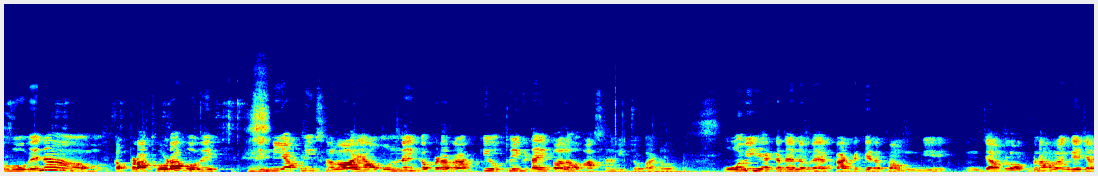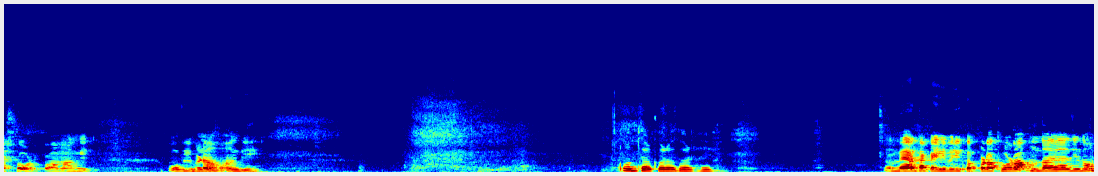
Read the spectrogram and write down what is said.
ਹੋਵੇ ਨਾ ਕੱਪੜਾ ਥੋੜਾ ਹੋਵੇ ਜਿੰਨੀ ਆਪਣੀ ਸਲਵਾਰ ਆ ਉਨਾ ਹੀ ਕੱਪੜਾ ਰੱਖ ਕੇ ਉੱਥੇ ਹੀ ਕਟਾਈ ਪਾ ਲਓ ਆਸਣ ਵਿੱਚੋਂ ਕੱਢ ਲਓ। ਉਹ ਵੀ ਇੱਕ ਦਿਨ ਮੈਂ ਕੱਢ ਕੇ ਦਿਖਾਉਂਗੀ ਜਾਂ ਬਲੌਗ ਬਣਾਵਾਂਗੇ ਜਾਂ ਸ਼ਾਰਟ ਪਾਵਾਂਗੇ ਉਹ ਵੀ ਬਣਾਵਾਂਗੇ। ਉਧਰ ਕਰੋ ਥੋੜਾ ਮੈਂ ਤਾਂ ਕਈ ਵਾਰੀ ਕੱਪੜਾ ਥੋੜਾ ਹੁੰਦਾ ਆ ਜਦੋਂ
